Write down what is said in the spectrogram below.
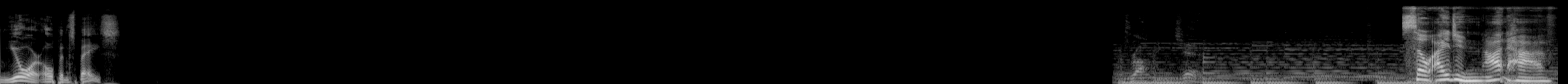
your open space. Dropping gem. So I do not have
